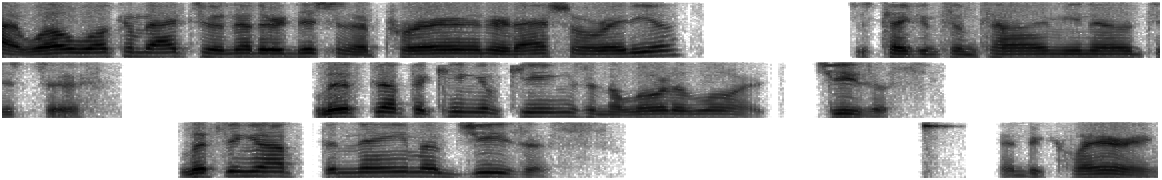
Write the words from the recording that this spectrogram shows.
right. Well, welcome back to another edition of Prayer International Radio. Just taking some time, you know, just to lift up the King of Kings and the Lord of Lords, Jesus. Lifting up the name of Jesus and declaring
